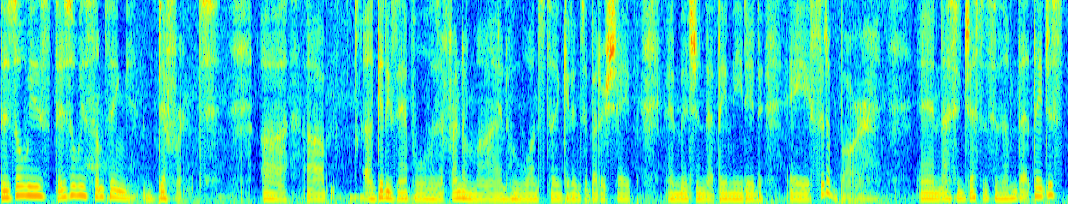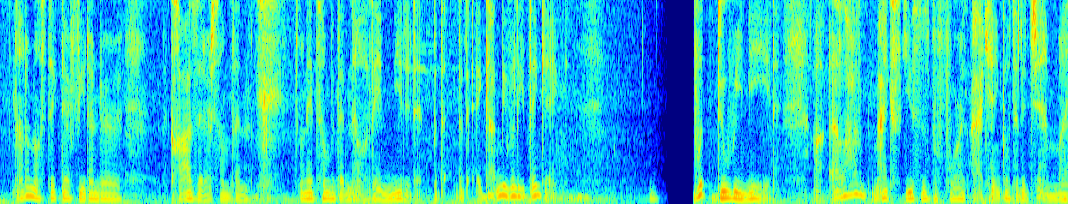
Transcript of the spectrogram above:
There's always there's always something different. Uh, um, a good example is a friend of mine who wants to get into better shape and mentioned that they needed a sit-up bar and i suggested to them that they just i don't know stick their feet under a closet or something and they told me that no they needed it but, but it got me really thinking what do we need a lot of my excuses before is i can't go to the gym my,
